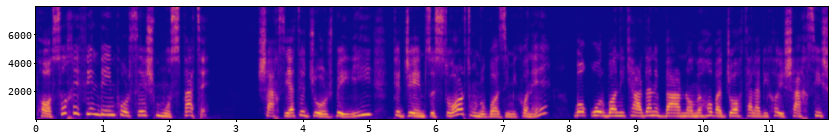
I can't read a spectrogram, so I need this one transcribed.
پاسخ فیلم به این پرسش مثبته. شخصیت جورج بیلی که جیمز استوارت اون رو بازی می‌کنه با قربانی کردن برنامه ها و جاه طلبی های شخصیش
